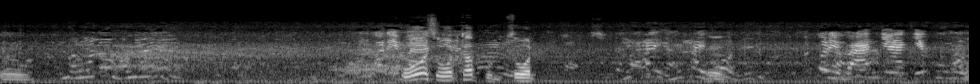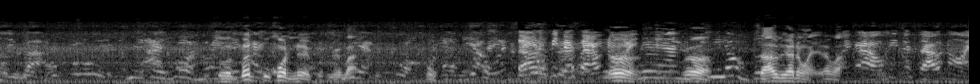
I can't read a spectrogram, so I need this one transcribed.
เออมันก็ต้องเอามาโอ้โสดครับคุณโสดไม่ไข่ไม่ไข่โพดก็ได้หวานยาเก็บคู่มือสิบบาทไม่ไข่โพดโสดเบิดทุกคนเลยคุณแม่บ้า นสาวพี่จะสาวหเอน่ออยเออสาวเรือหน่อยแล้ววะไม่เอาพี่จะสาวหน่อย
